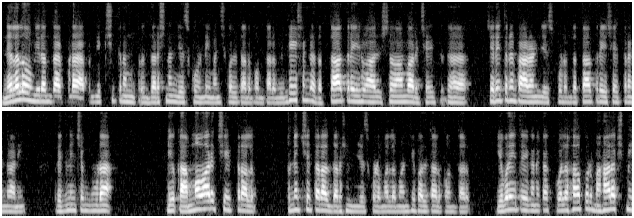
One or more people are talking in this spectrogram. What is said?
నెలలో మీరంతా కూడా పుణ్యక్షేత్రం దర్శనం చేసుకోండి. మంచి ఫలితాలు పొందుతారు. విశేషంగా దత్తాత్రేయ స్వామివారి చరిత్రను పారాయణ చేసుకోవడం దత్తాత్రేయ క్షేత్రం కానీ ప్రతినిత్యం కూడా ఈ యొక్క అమ్మవారి క్షేత్రాలు పుణ్యక్షేత్రాలు దర్శనం చేసుకోవడం వల్ల మంచి ఫలితాలు పొందుతారు. ఎవరైతే కనుక కొల్హాపూర్ మహాలక్ష్మి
